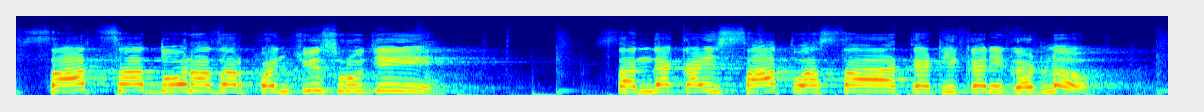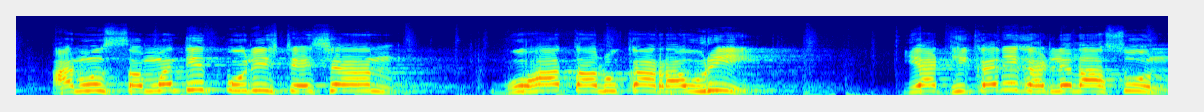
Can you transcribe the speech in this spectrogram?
सात सात दोन हजार पंचवीस रोजी संध्याकाळी सात वाजता त्या ठिकाणी घडलं. आणि संबंधित पोलीस स्टेशन गुहा तालुका राहुरी या ठिकाणी घडलेलं असून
